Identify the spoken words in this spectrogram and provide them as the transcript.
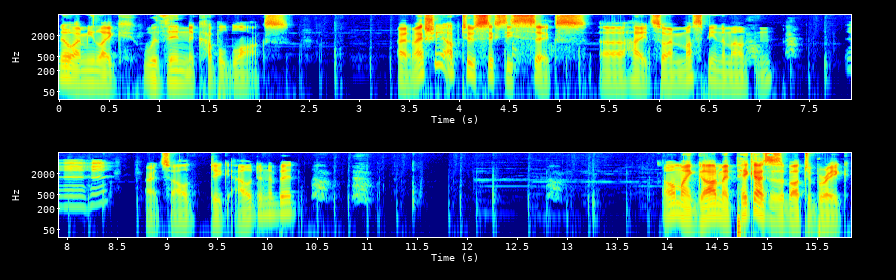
No, I mean like within a couple blocks. Alright, I'm actually up to 66 uh, height, so I must be in the mountain. Mm-hmm. Alright, so I'll dig out in a bit. Oh my god, my pickaxe is about to break.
